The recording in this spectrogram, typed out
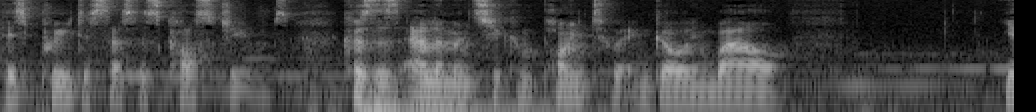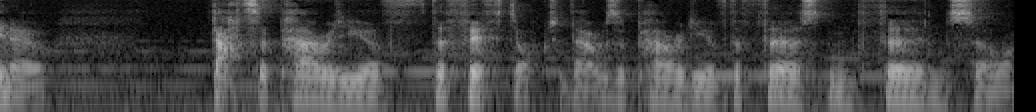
his predecessors costumes. Because there's elements you can point to it and going well you know that's a parody of the fifth Doctor. That was a parody of the first and third, and so on.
